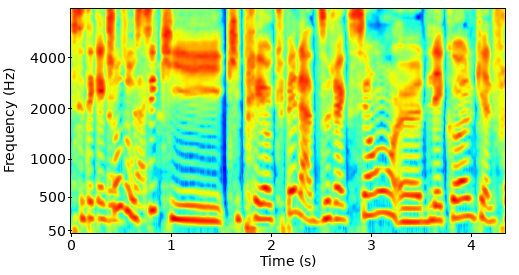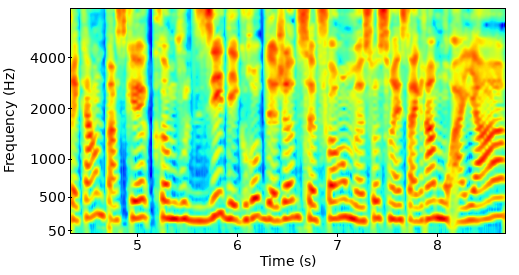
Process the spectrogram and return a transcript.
C'était quelque chose aussi qui, qui préoccupait la direction euh, de l'école qu'elle fréquente parce que, comme vous le disiez, des groupes de jeunes se forment soit sur Instagram ou ailleurs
